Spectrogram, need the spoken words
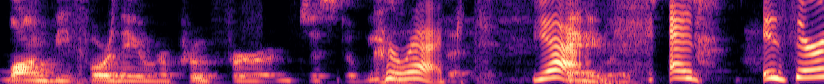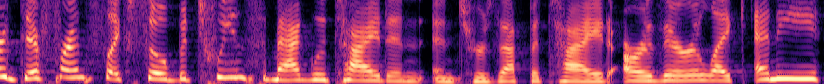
long before they were approved for just obesity. Correct. But Yeah. anyways. And is there a difference, like, so between semaglutide and, and tirzepatide, are there like any,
